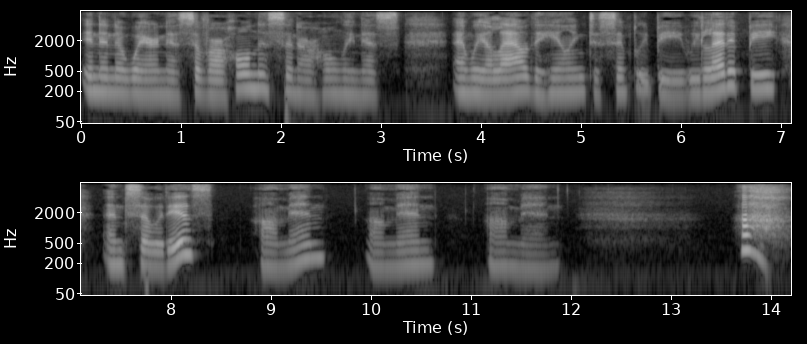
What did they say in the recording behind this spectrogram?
in an awareness of our wholeness and our holiness, and we allow the healing to simply be. We let it be, and so it is. Amen, amen, amen. Ah,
